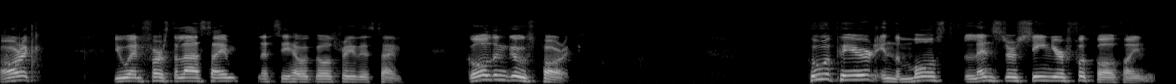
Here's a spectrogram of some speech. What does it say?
Pauric, you went first the last time. Let's see how it goes for you this time. Golden Goose, Pauric. Who appeared in the most Leinster senior football finals?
